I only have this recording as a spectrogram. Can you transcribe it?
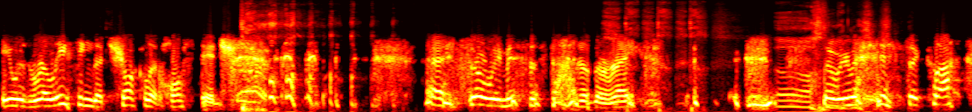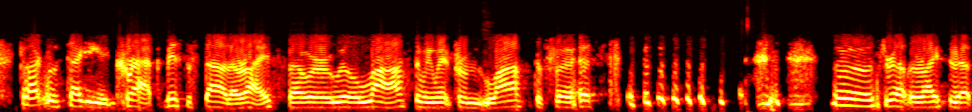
he was releasing the chocolate hostage. and so we missed the start of the race. oh. So we went. So Clark, Clark was taking a crap, missed the start of the race. So we were, we were last, and we went from last to first. oh, throughout the race, about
